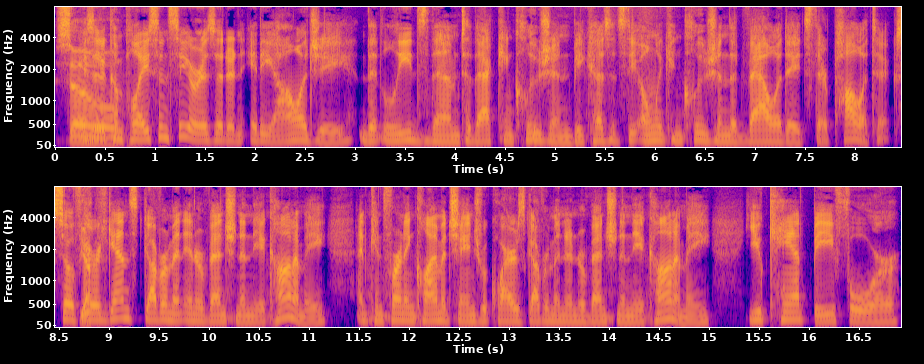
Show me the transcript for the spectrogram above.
So is it a complacency or is it an ideology that leads them to that conclusion because it's the only conclusion that validates their politics? So if yeah. you're against government intervention in the economy and confronting climate change requires government intervention in the economy, you can't be for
